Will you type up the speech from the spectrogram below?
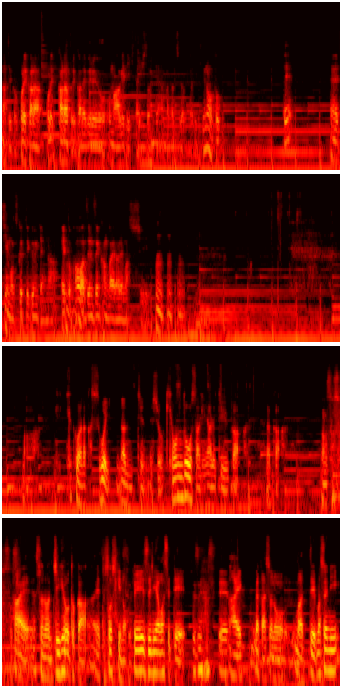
なんていうかこれからこれからというかレベルをまあ上げていきたい人みたいな形だったりっていうのを取って、えーチームを作っていくみたいな絵とかは全然考えられますし、うんうんうん。まあ、結局はなんかすごい、なんて言うんでしょう、基本動作になるというか、なんか、はい、その事業とか、えっと組織のフェーズに合わせて、フェスに合わせて、はい、なんかその、まあ、で、まあ、それに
